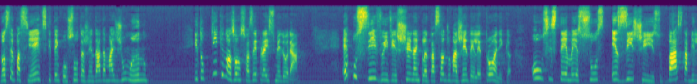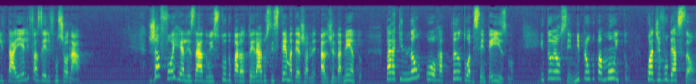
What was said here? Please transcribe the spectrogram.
Nós temos pacientes que têm consulta agendada há mais de um ano. Então, o que, que nós vamos fazer para isso melhorar? É possível investir na implantação de uma agenda eletrônica? Ou o sistema ESUS existe isso? Basta habilitar ele e fazer ele funcionar. Já foi realizado um estudo para alterar o sistema de agendamento para que não corra tanto o absenteísmo? Então, eu sim, me preocupa muito com a divulgação.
